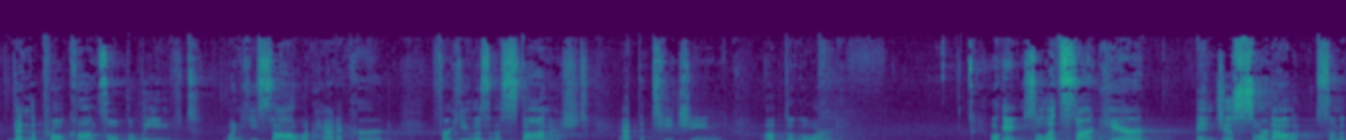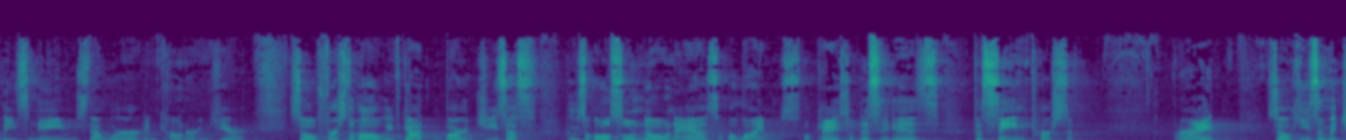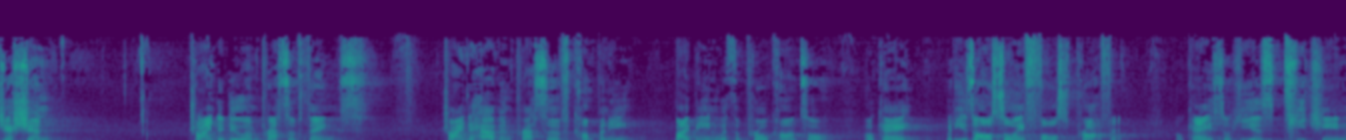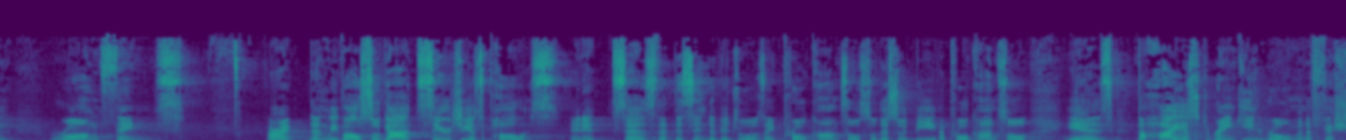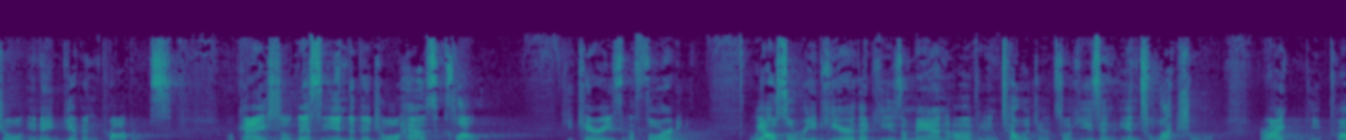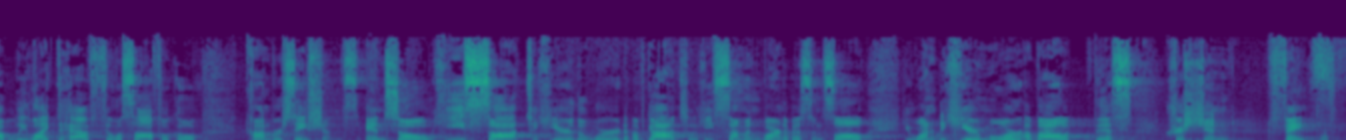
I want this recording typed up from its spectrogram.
Then the proconsul believed when he saw what had occurred, for he was astonished at the teaching of the Lord. Okay, so let's start here and just sort out some of these names that we're encountering here. So, first of all, we've got Bar Jesus, who's also known as Elymas. Okay, so this is the same person. All right, so he's a magician trying to do impressive things, trying to have impressive company by being with the proconsul. Okay, but he's also a false prophet. Okay, so he is teaching wrong things. All right, then we've also got Sergius Paulus, and it says that this individual is a proconsul. So this would be a proconsul is the highest ranking Roman official in a given province. Okay, so this individual has clout, he carries authority. We also read here that he's a man of intelligence, so he's an intellectual. All right, he probably liked to have philosophical conversations. And so he sought to hear the word of God. So he summoned Barnabas and Saul. He wanted to hear more about this Christian faith.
